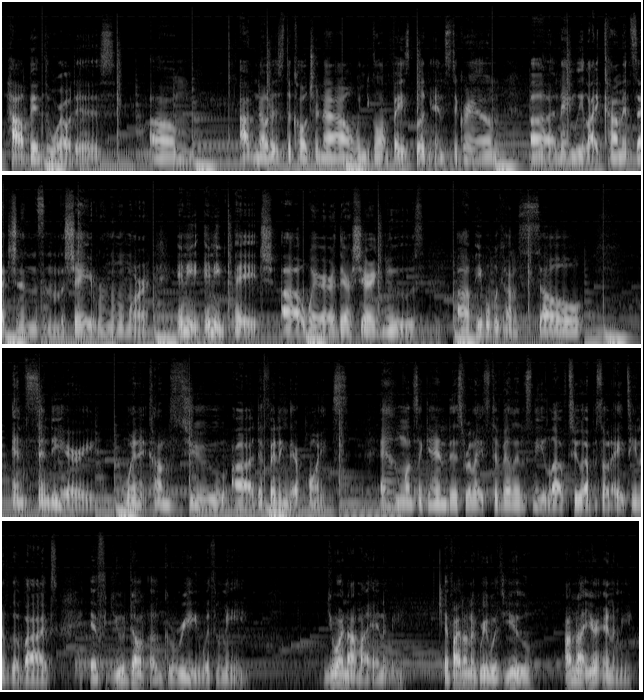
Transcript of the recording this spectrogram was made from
how big the world is. Um, I've noticed the culture now when you go on Facebook, Instagram, uh, namely like comment sections in the shade room or any any page uh, where they're sharing news, uh, people become so incendiary when it comes to uh, defending their points. And once again, this relates to Villains Need Love 2, episode 18 of Good Vibes. If you don't agree with me, you are not my enemy. If I don't agree with you, I'm not your enemy.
